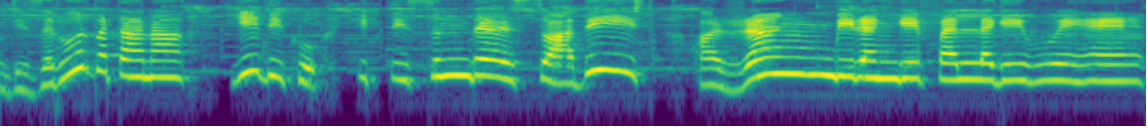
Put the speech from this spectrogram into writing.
मुझे ज़रूर बताना। ये देखो, कितने सुंदर, स्वादिष्ट और रंग बिरंगे फल लगे हुए हैं।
